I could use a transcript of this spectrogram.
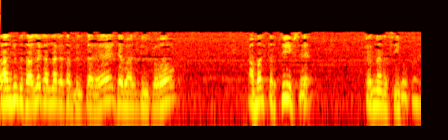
تو آدمی کو تعلق اللہ کا تب ملتا ہے جب آدمی کو عمل ترتیب سے کرنا نصیب ہوتا ہے۔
